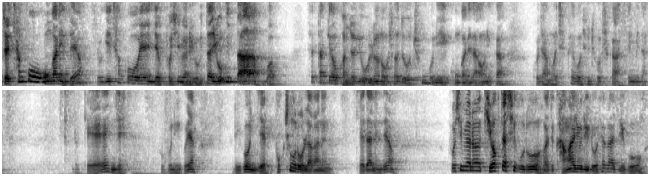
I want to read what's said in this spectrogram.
저희 창고 공간인데요. 여기 창고에 이제 보시면 여기다 여기다 뭐 세탁기하고 건조기 올려놓으셔도 충분히 공간이 나오니까 그냥 한번 체크해 보시면 좋으실 것 같습니다. 이렇게 이제 부분이고요. 그리고 이제 복층으로 올라가는 계단인데요. 보시면은 기역자식으로 아주 강화 유리로 해가지고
